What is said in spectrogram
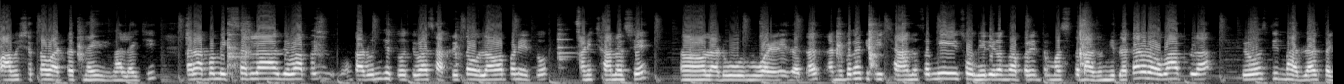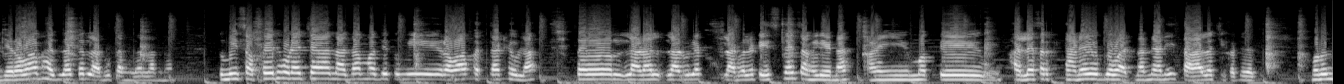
आवश्यकता वाटत नाही घालायची. कारण आपण मिक्सरला जेव्हा आपण काढून घेतो तेव्हा साखरेचा ओलावा पण येतो आणि छान असे लाडू वळले जातात. आणि बघा किती छान असं मी सोनेरी रंगापर्यंत मस्त भाजून घेतला. कारण रवा आपला व्यवस्थित भाजलाच पाहिजे. रवा भाजला तर लाडू चांगला लागणार. तुम्ही सफेद होण्याच्या नादामध्ये तुम्ही रवा कच्चा ठेवला तर लाडा लाडूला लाडूला टेस्ट नाही चांगली येणार आणि मग ते खाल्ल्यासारखं खाण्यायोग्य वाटणार नाही आणि तळाला चिकटले जाते. म्हणून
